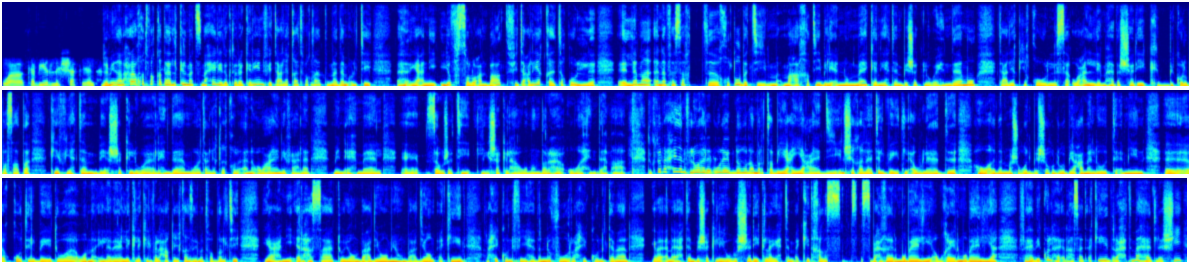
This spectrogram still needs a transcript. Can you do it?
وكبير للشكل. جميل. أنا رح آخذ فقط هذه الكلمة. تسمحي لي دكتورة كريم في تعليقات فقط؟ ما دام قلتي آه، يعني يفصلوا عن بعض. في تعليق تقول آه، لما أنا فسخت خطوبتي مع خطيبي لأنه ما كان يهتم بشكله وهندامه تعليق يقول سأعلم هذا الشريك بكل بساطة كيف يهتم بالشكل والهندام وتعليق يقول أنا أعاني فعلا من إهمال آه، زوجتي لشكلها ومنظرها وهندامها. دكتورة أحيانا في الوهلة الأولى يبدو انه الأمر طبيعي عادي. انشغالات البيت الأولاد هو أيضا مشغول بشغله بعمله تأمين آه، قوت البيت وما إلى ذلك. لكن في الحقيقة زي ما تفضلتي يعني إرهاصات ويوم بعد يوم يوم بعد يوم أكيد راح يكون في هذا النفور راح يكون كمان إذا أنا أهتم بشكلي والشريك لا يهتم أكيد خلص أصبح غير مبالي أو غير مبالية. فهذه كلها إرهاصات أكيد راح تمهد لشيء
